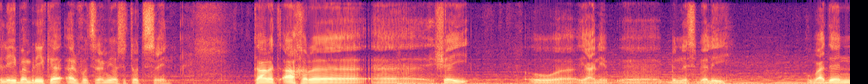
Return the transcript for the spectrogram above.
اللي هي بأمريكا 1996 كانت آخر شيء ويعني بالنسبة لي. وبعدين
